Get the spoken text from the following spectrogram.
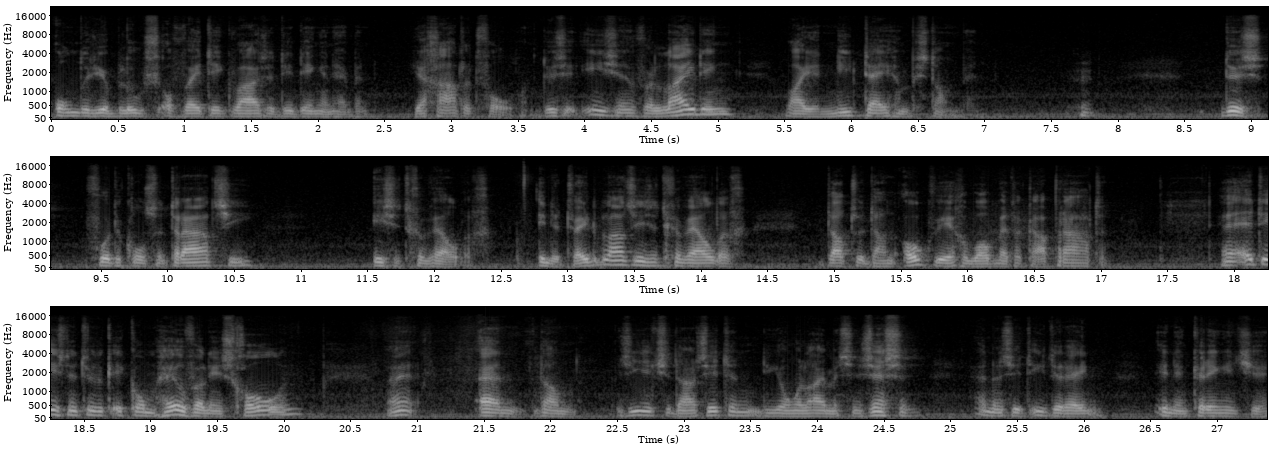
onder je blouse of weet ik waar ze die dingen hebben. Je gaat het volgen. Dus het is een verleiding waar je niet tegen bestand bent. Hm. Dus voor de concentratie is het geweldig. In de tweede plaats is het geweldig dat we dan ook weer gewoon met elkaar praten. Het is natuurlijk, ik kom heel veel in scholen. Hè, en dan zie ik ze daar zitten, die jongelui met z'n zessen. En dan zit iedereen in een kringetje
